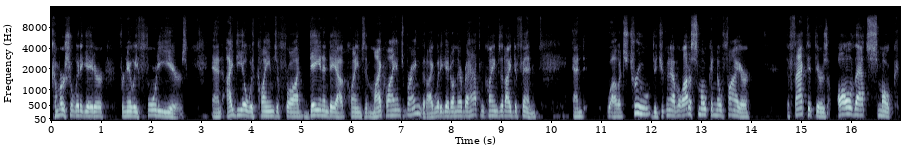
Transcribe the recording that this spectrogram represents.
commercial litigator for nearly 40 years, and I deal with claims of fraud day in and day out, claims that my clients bring that I litigate on their behalf, and claims that I defend. And while it's true that you can have a lot of smoke and no fire, the fact that there's all that smoke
